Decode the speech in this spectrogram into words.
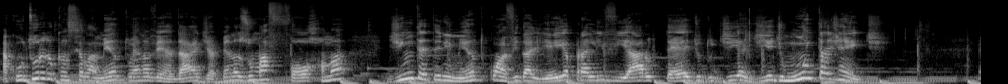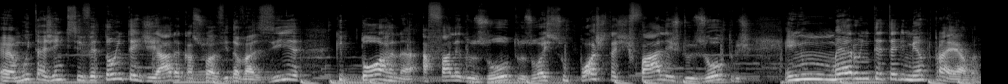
A cultura do cancelamento é, na verdade, apenas uma forma de entretenimento com a vida alheia para aliviar o tédio do dia a dia de muita gente. É, muita gente se vê tão entediada com a sua vida vazia que torna a falha dos outros ou as supostas falhas dos outros em um mero entretenimento para ela.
